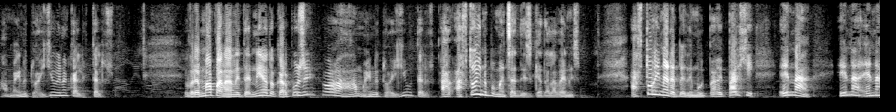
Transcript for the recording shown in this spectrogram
Άμα είναι του Αγίου είναι καλή. Τέλος. Βρεμά πανάνε ταινία το καρπούζι. Α, άμα είναι του Αγίου, τέλος. Αυτό είναι που με τσαντίζει, καταλαβαίνεις. Αυτό είναι ρε παιδί μου. Υπάρχει ένα, ένα, ένα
